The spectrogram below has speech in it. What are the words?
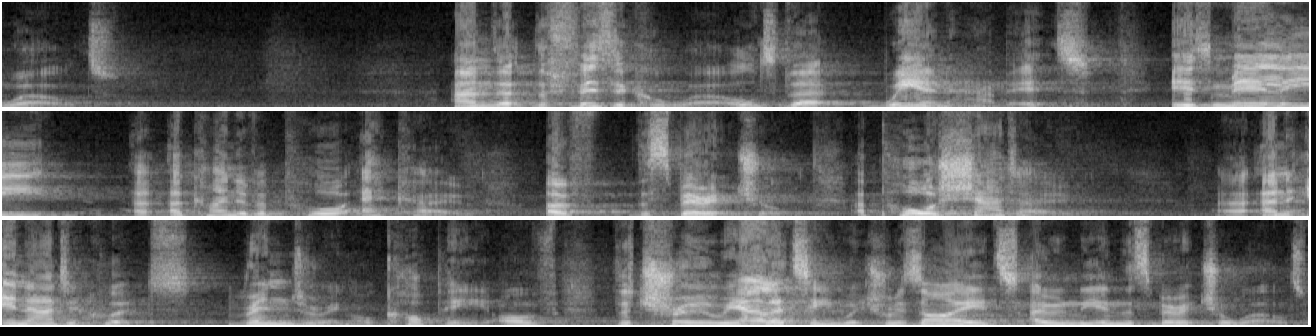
world. And that the physical world that we inhabit is merely a, a kind of a poor echo of the spiritual, a poor shadow, uh, an inadequate rendering or copy of the true reality which resides only in the spiritual world.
